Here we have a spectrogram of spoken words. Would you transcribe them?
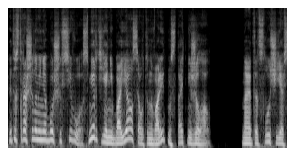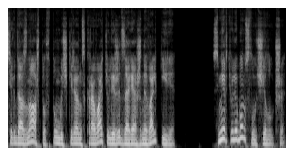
Это страшило меня больше всего. Смерти я не боялся, а вот инвалидом стать не желал. На этот случай я всегда знал, что в тумбочке рядом с кроватью лежит заряженная валькирия. Смерть в любом случае лучше.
